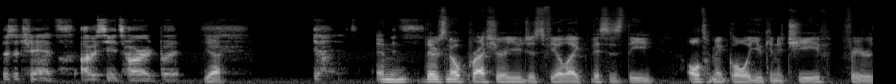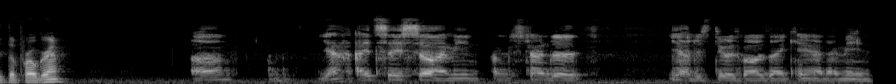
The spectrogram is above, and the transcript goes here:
there's a chance. Obviously, it's hard, but yeah, yeah, and there's no pressure. You just feel like this is the ultimate goal you can achieve for your the program. Um, yeah, I'd say so. I mean, I'm just trying to, yeah, just do as well as I can. I mean,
